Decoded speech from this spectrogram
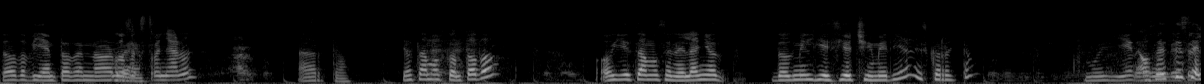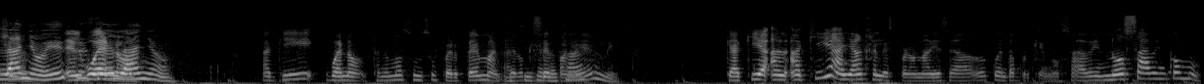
Todo bien, todo en ¿Nos orden. extrañaron? Harto. ¿Ya estamos con todo? Hoy estamos en el año 2018 y media, ¿es correcto? Muy bien. O sea, este es el 2018. año, este El es el año. Aquí, bueno, tenemos un super tema, quiero Así que es en Los sepan, ¿eh? Ángeles. Que aquí, a- aquí hay ángeles, pero nadie se ha dado cuenta porque no saben, no saben cómo.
